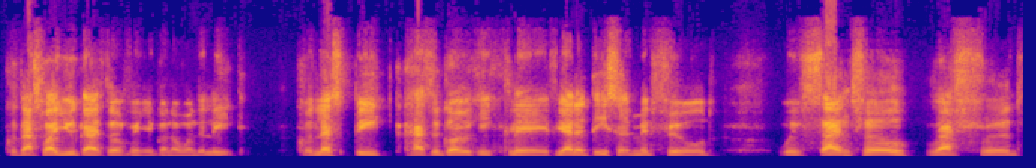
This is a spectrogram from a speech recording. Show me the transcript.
because that's why you guys don't think you're going to win the league. Because let's be categorically clear: if you had a decent midfield with Sancho, Rashford,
